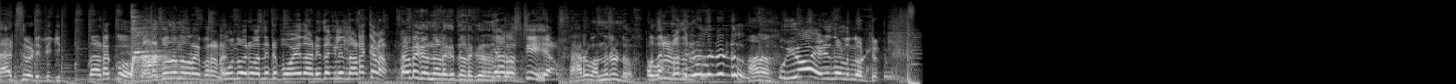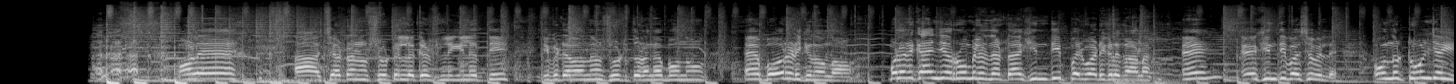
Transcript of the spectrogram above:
ഡാൻസ് പഠിപ്പിക്കും. നടക്കോ. നടക്കുമെന്നാണ് പറയും പറയണം. മൂന്നുപേർ വന്നിട്ട് പോയതാണ്. ഇതെങ്കിലും നടക്കണം. നടക്കും നടക്കും നടക്കും ഞാൻ. റെസ്റ്റ് ചെയ്യാം. സാറ് വന്നിട്ടുണ്ടോ? വന്നിട്ടുണ്ട്, വന്നിട്ടുണ്ട്. ആണോ? അയ്യോ എഴുന്നള്ളുന്നുണ്ട്. മോളെ ആ ചേട്ടൻ ഷൂട്ടിംഗ് ലൊക്കേഷനിൽ എത്തി. ഇവിടെ വന്ന് ഷൂട്ട് തുടങ്ങാൻ പോകുന്നു ബോറടിക്കുന്നോ മോളൊരു കാര്യം റൂമിൽ ഇരുന്നിട്ട് ഹിന്ദി പരിപാടികൾ കാണാം. ഏ, ഹിന്ദി പശുവില്ലേ? ഒന്ന് ട്യൂൺ ചെയ്യ്.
